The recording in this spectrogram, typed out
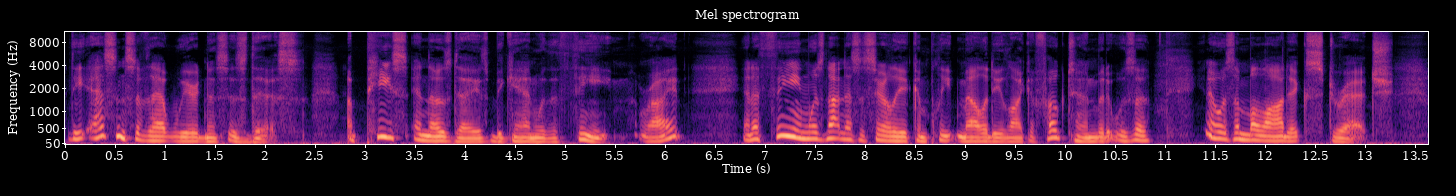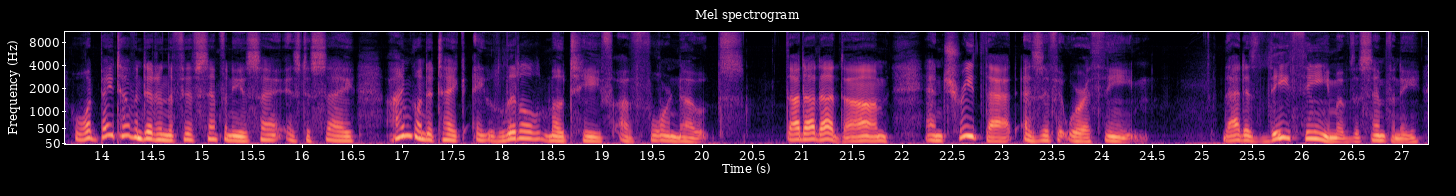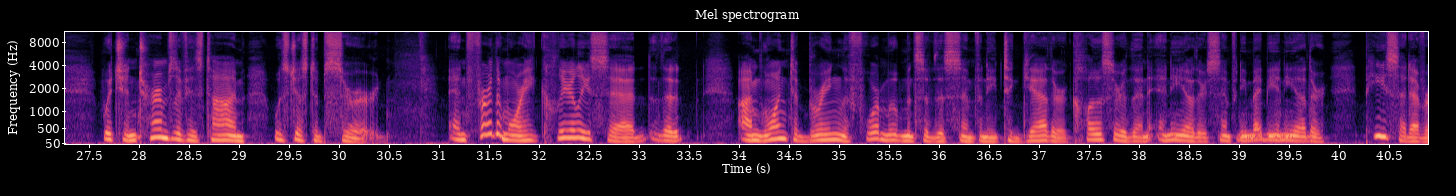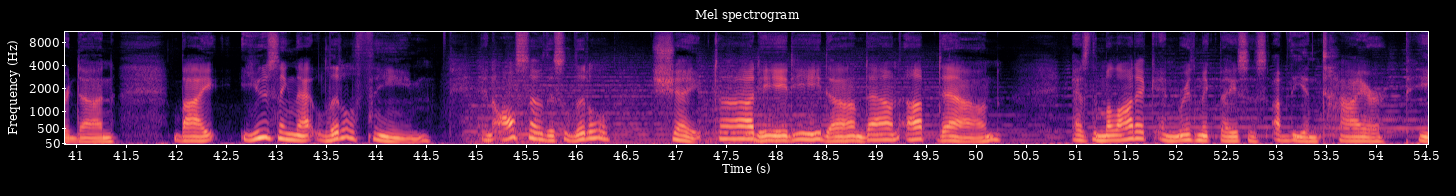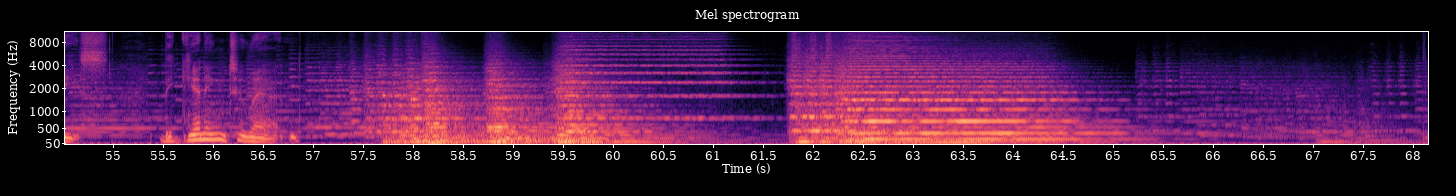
The essence of that weirdness is this a piece in those days began with a theme, right? And a theme was not necessarily a complete melody like a folk tune, but it was a, you know, it was a melodic stretch. What Beethoven did in the Fifth Symphony is, say, is to say, I'm going to take a little motif of four notes, da da da dum, and treat that as if it were a theme. That is the theme of the symphony, which in terms of his time was just absurd. And furthermore, he clearly said that I'm going to bring the four movements of this symphony together closer than any other symphony, maybe any other piece had ever done, by using that little theme and also this little shape, da dee dee dum, down, up, down, as the melodic and rhythmic basis of the entire piece. beginning to end.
